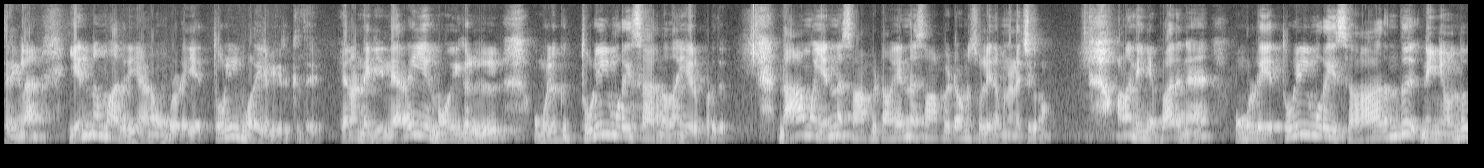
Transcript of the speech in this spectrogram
சரிங்களா? என்ன மாதிரியான உங்களுடைய தொழில் முறைகள் இருக்குது? ஏன்னா இன்னைக்கு நிறைய நோய்கள் உங்களுக்கு தொழில்முறை சார்ந்து தான் ஏற்படுது. நாம் என்ன சாப்பிட்டோம் என்ன சாப்பிட்டோம்னு சொல்லி நம்ம நினச்சிக்கிறோம். ஆனால் நீங்கள் பாருங்கள் உங்களுடைய தொழில்முறை சார்ந்து நீங்கள் வந்து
